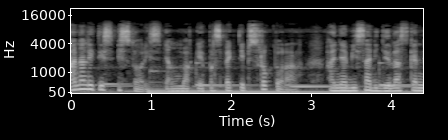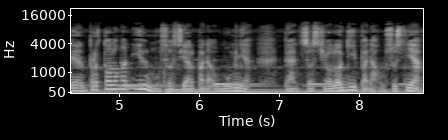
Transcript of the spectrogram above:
Analitis historis yang memakai perspektif struktural hanya bisa dijelaskan dengan pertolongan ilmu sosial pada umumnya dan sosiologi pada khususnya.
